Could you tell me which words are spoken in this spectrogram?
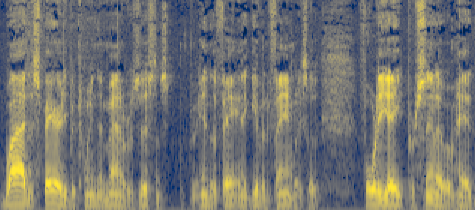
wide disparity between the amount of resistance in the fa- in a given family. So, 48 percent of them had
